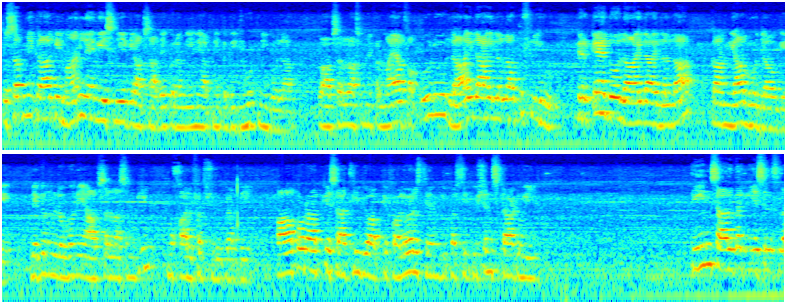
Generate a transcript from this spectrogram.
تو سب نے کہا کہ مان لیں گے، اس لیے کہ آپ صادق اور امین ہیں آپ نے کبھی جھوٹ نہیں بولا۔ تو آپ صلی اللہ علیہ وسلم نے فرمایا فقول لا الہ الا اللہ تفلیحو پھر کہہ دو، لا الہ الا اللہ کامیاب ہو جاؤ گے۔ لیکن ان لوگوں نے آپ صلی اللہ علیہ وسلم کی مخالفت شروع کر دی۔ آپ اور آپ کے ساتھی جو آپ کے فالوورز تھے، ان کی پرسیکیوشن سٹارٹ ہوئی۔ تین سال تک یہ سلسلہ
